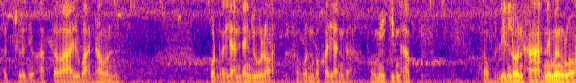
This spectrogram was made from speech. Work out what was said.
สดชื่นอยู่ครับ แต่ว่าอยู่บ้านเท่ามัน คนขยันยังอยู่หลอด คนบ่ขยันก็บ่มีกินครับ ดินล้นหาในเมืองหลวง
